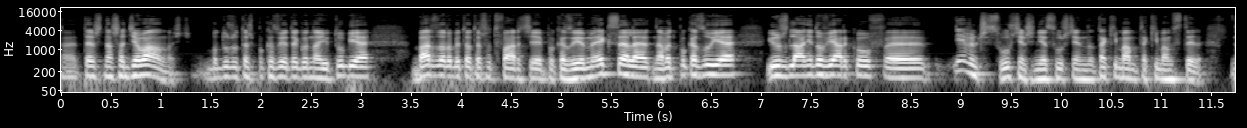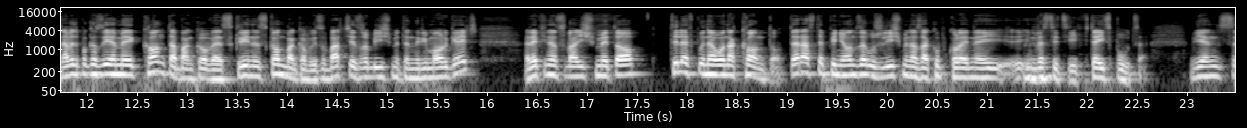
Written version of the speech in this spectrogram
e, też nasza działalność, bo dużo też pokazuję tego na YouTubie. Bardzo robię to też otwarcie. Pokazujemy Excele, nawet pokazuję już dla niedowiarków. e, Nie wiem, czy słusznie, czy niesłusznie, no taki mam, taki mam styl. Nawet pokazujemy konta bankowe, screeny z kont bankowych. Zobaczcie, zrobiliśmy ten remortgage, refinansowaliśmy to, tyle wpłynęło na konto. Teraz te pieniądze użyliśmy na zakup kolejnej e, inwestycji w tej spółce. Więc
